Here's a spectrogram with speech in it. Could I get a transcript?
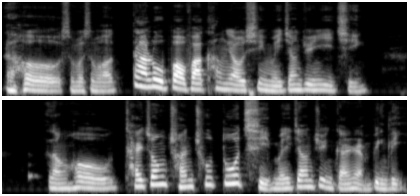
然后什么什么大陆爆发抗药性梅将军疫情，然后台中传出多起梅将军感染病例，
